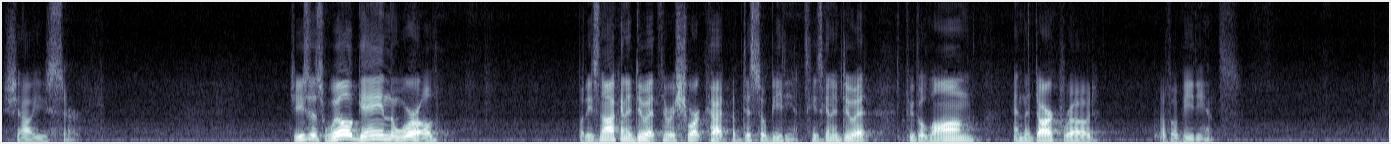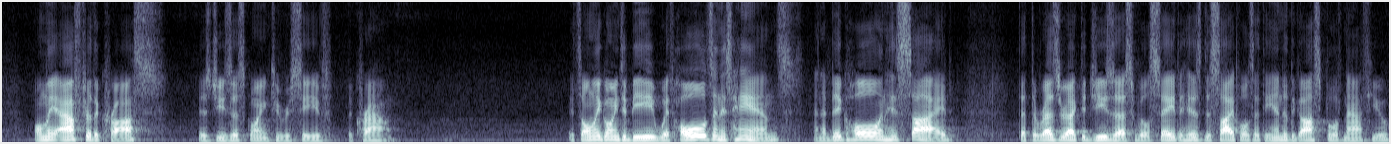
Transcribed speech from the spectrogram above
shall you serve. Jesus will gain the world but he's not going to do it through a shortcut of disobedience. He's going to do it through the long and the dark road of obedience. Only after the cross is Jesus going to receive the crown. It's only going to be with holes in his hands and a big hole in his side that the resurrected Jesus will say to his disciples at the end of the Gospel of Matthew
